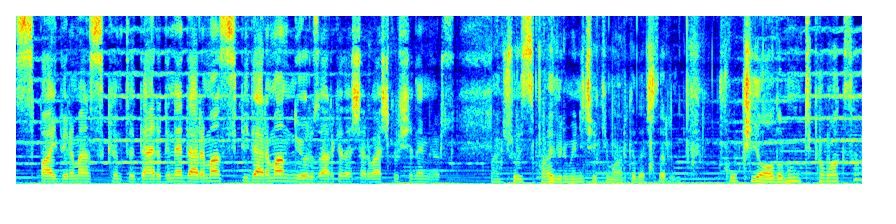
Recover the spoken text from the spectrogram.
Spiderman sıkıntı. Derdine derman, spiderman diyoruz arkadaşlar. Başka bir şey demiyoruz. Ben şöyle Spiderman'i çekeyim arkadaşlar. Çok iyi adamın tipe baksana.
